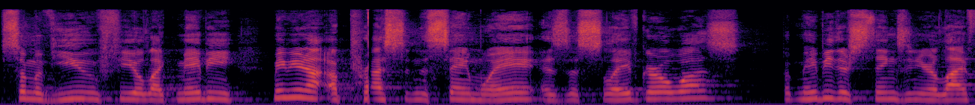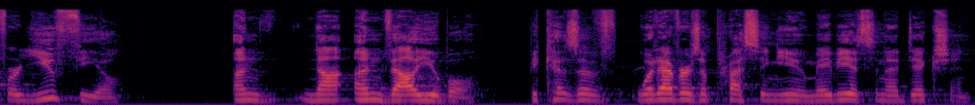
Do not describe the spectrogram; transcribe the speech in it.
some of you feel like maybe, maybe you're not oppressed in the same way as the slave girl was, but maybe there's things in your life where you feel un, not unvaluable because of whatever's oppressing you. Maybe it's an addiction.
